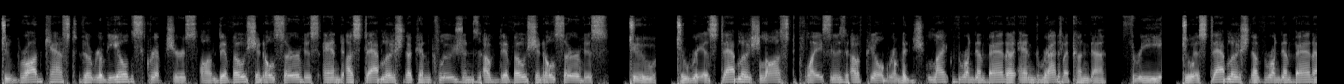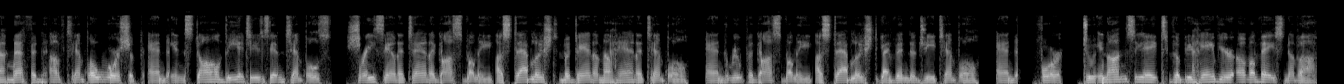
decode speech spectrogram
To broadcast the revealed scriptures on devotional service and establish the conclusions of devotional service. 2. To re-establish lost places of pilgrimage like Vrindavana and Radhakunda. 3. To establish the Vrindavana method of temple worship and install deities in temples, Sri Sanatana Goswami established Madana Mohana temple, and Rupa Goswami established Govindaji temple, and 4. To enunciate the behavior of a Vaisnava,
